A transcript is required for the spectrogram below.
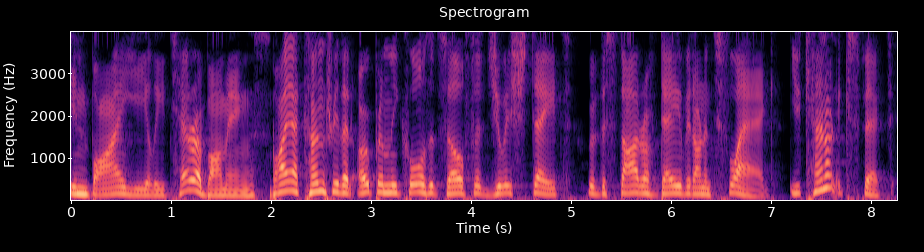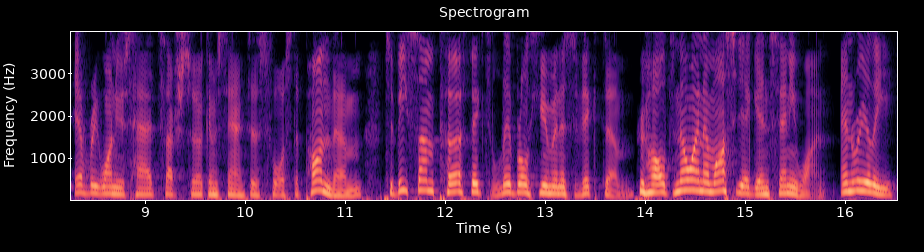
in bi-yearly terror bombings by a country that openly calls itself the Jewish state with the Star of David on its flag. You cannot expect everyone who's had such circumstances forced upon them to be some perfect liberal humanist victim who holds no animosity against anyone. And really,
